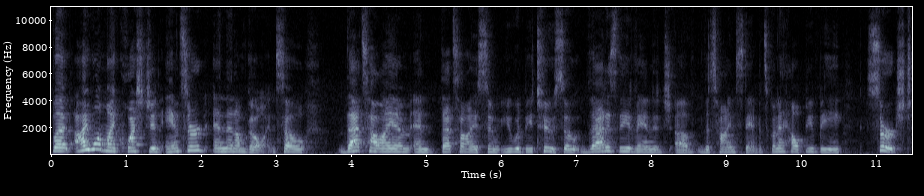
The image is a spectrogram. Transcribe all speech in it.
But I want my question answered, and then I'm going. So that's how I am, and that's how I assume you would be too. So that is the advantage of the timestamp. It's going to help you be searched,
